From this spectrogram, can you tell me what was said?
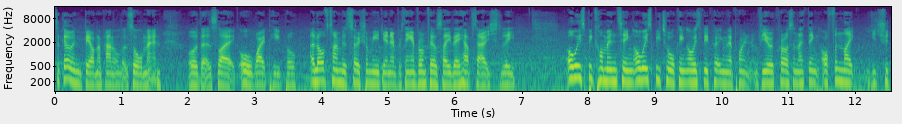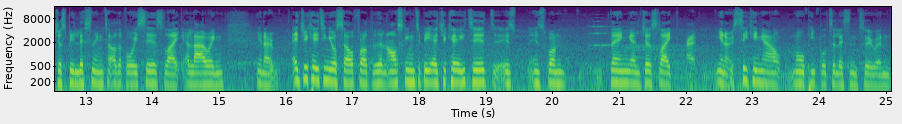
to go and be on a panel that's all men or that's like all white people. A lot of time with social media and everything, everyone feels like they have to actually always be commenting, always be talking, always be putting their point of view across. And I think often, like, you should just be listening to other voices, like allowing, you know, educating yourself rather than asking to be educated is is one thing, and just like, uh, you know, seeking out more people to listen to and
